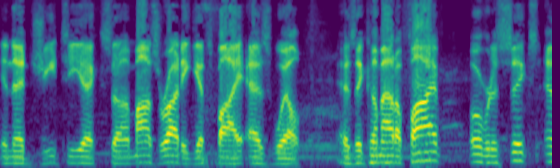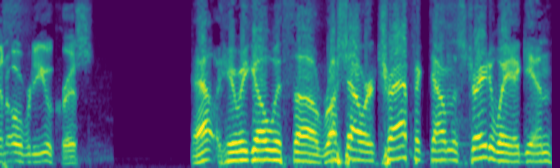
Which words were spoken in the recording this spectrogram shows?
in that GTX Maserati gets by as well. As they come out of five, over to six, and over to you, Chris. Well, here we go with rush hour traffic down the straightaway again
